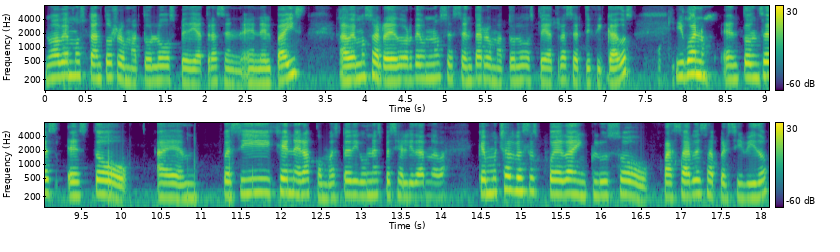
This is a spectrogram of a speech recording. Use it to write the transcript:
No habemos tantos reumatólogos pediatras en, el país. Habemos alrededor de unos 60 reumatólogos pediatras certificados. Y bueno, entonces esto em, pues sí genera, como este digo, una especialidad nueva que muchas veces pueda incluso pasar desapercibido,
